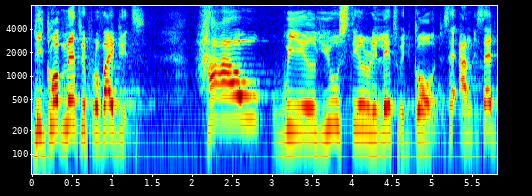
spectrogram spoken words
The government will provide it. How will still relate with God? And he said,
